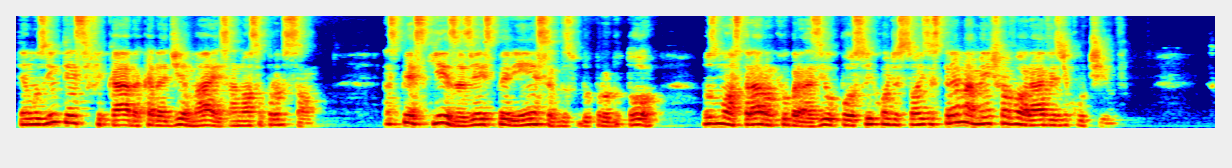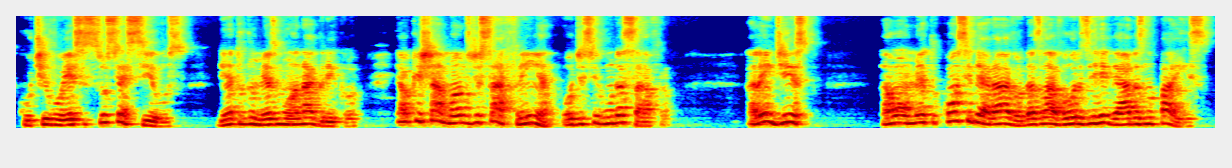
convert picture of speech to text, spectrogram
temos intensificado a cada dia mais a nossa produção. As pesquisas e a experiência do, do produtor nos mostraram que o Brasil possui condições extremamente favoráveis de cultivo. Cultivo esses sucessivos, dentro do mesmo ano agrícola. É o que chamamos de safrinha ou de segunda safra. Além disso, há um aumento considerável das lavouras irrigadas no país.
